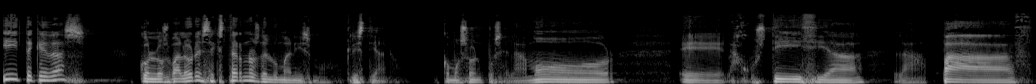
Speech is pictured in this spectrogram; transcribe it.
y te quedas con los valores externos del humanismo cristiano, como son pues el amor, eh, la justicia, la paz,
